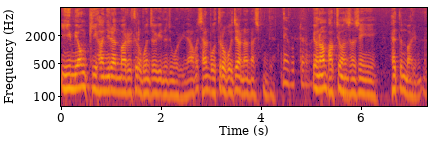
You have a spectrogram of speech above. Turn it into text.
이명 비한이란 말을 들어본 적이 있는지 모르겠네요. 아마 잘 못 들어보지 않았나 싶은데. 네, 못 들어요. 연암 박지원 선생이 했던 말입니다.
